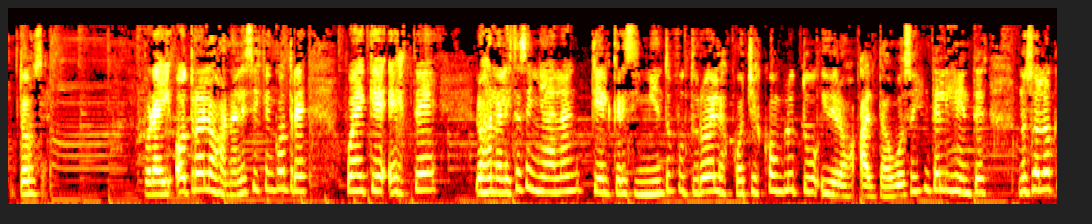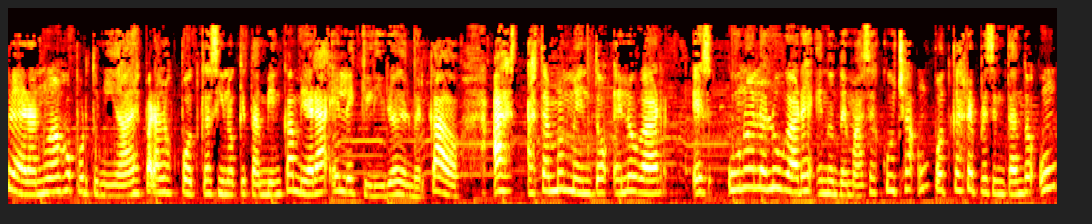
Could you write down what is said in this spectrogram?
Entonces, por ahí otro de los análisis que encontré fue que este los analistas señalan que el crecimiento futuro de los coches con Bluetooth y de los altavoces inteligentes no solo creará nuevas oportunidades para los podcasts, sino que también cambiará el equilibrio del mercado. Hasta el momento, el hogar es uno de los lugares en donde más se escucha un podcast representando un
